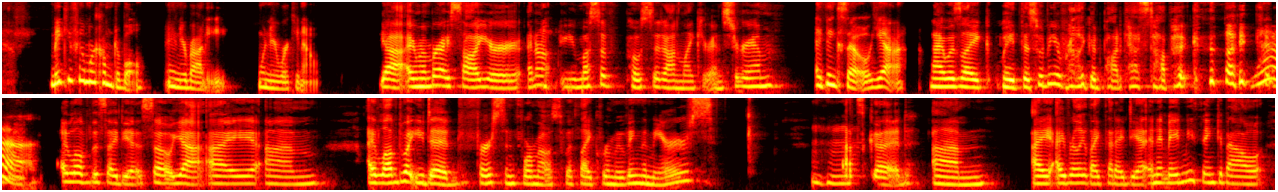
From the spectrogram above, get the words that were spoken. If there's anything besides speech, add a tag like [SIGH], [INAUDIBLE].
make you feel more comfortable in your body when you're working out. Yeah, I remember I saw your I don't you must have posted on like your Instagram. I think so. Yeah. And I was like, wait, this would be a really good podcast topic. [LAUGHS] like Yeah. I love this idea. So, yeah, I um I loved what you did first and foremost with like removing the mirrors. Mm-hmm. That's good. Um I, I really like that idea. And it made me think about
